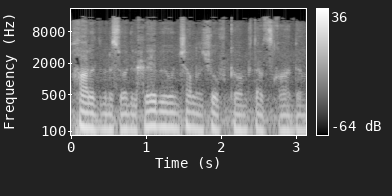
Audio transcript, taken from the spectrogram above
خالد بن سعود الحليبي وإن شاء الله نشوفكم في درس قادم.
